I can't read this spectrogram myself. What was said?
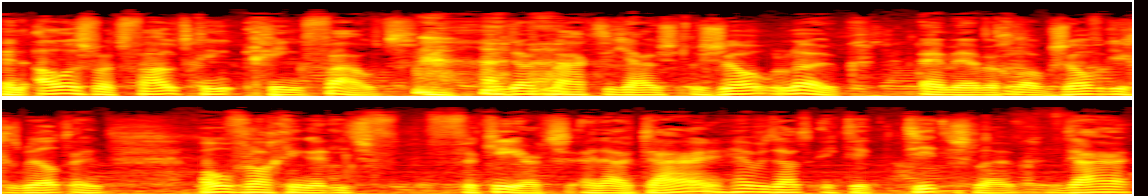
En alles wat fout ging, ging fout. en dat maakte juist zo leuk. En we hebben geloof ik zoveel keer gespeeld. En overal ging er iets verkeerd. En uit daar hebben we dat. Ik denk, dit is leuk. Daar,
